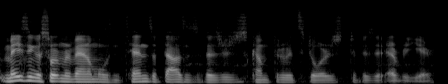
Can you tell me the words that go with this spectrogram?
amazing assortment of animals, and tens of thousands of visitors come through its doors to visit every year.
